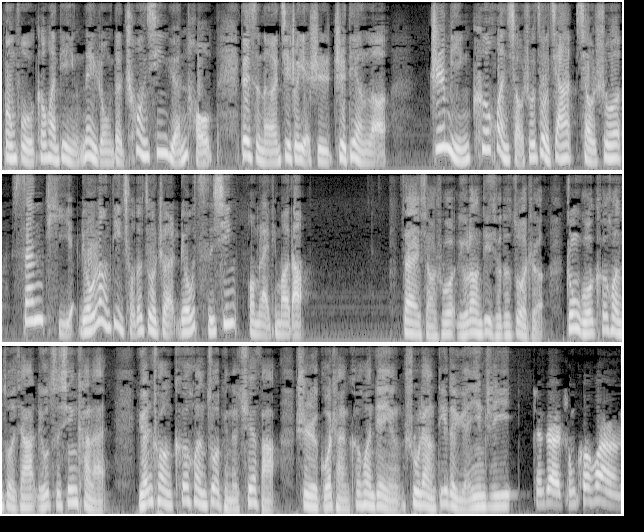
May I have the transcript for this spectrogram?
丰富科幻电影内容的创新源头。对此呢，记者也是致电了知名科幻小说作家、小说《三体》《流浪地球》的作者刘慈欣。我们来听报道。在小说《流浪地球》的作者、中国科幻作家刘慈欣看来，原创科幻作品的缺乏是国产科幻电影数量低的原因之一。现在从科幻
